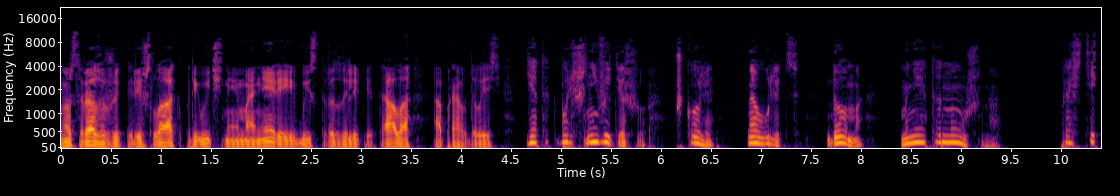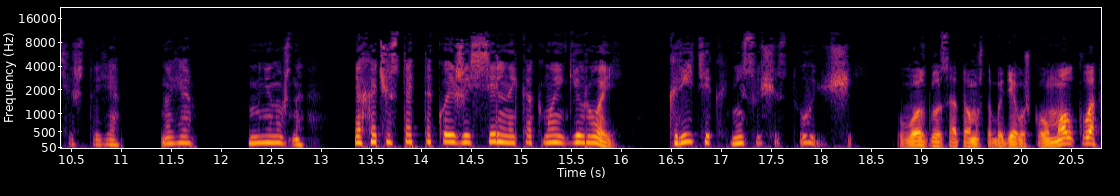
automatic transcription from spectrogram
но сразу же перешла к привычной манере и быстро залепетала, оправдываясь. «Я так больше не выдержу. В школе, на улице, дома. Мне это нужно. Простите, что я... Но я... Мне нужно... Я хочу стать такой же сильной, как мой герой. Критик несуществующий». Возглас о том, чтобы девушка умолкла,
